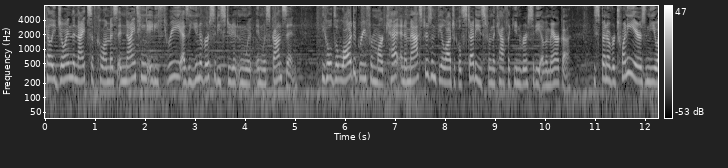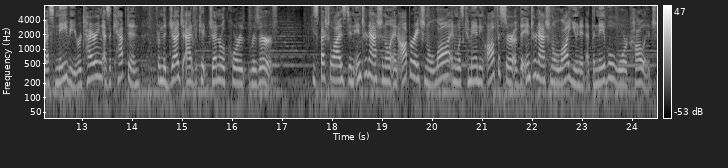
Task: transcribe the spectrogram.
Kelly joined the Knights of Columbus in 1983 as a university student in, in Wisconsin. He holds a law degree from Marquette and a master's in theological studies from the Catholic University of America. He spent over 20 years in the U.S. Navy, retiring as a captain from the Judge Advocate General Corps Reserve. He specialized in international and operational law and was commanding officer of the International Law Unit at the Naval War College.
